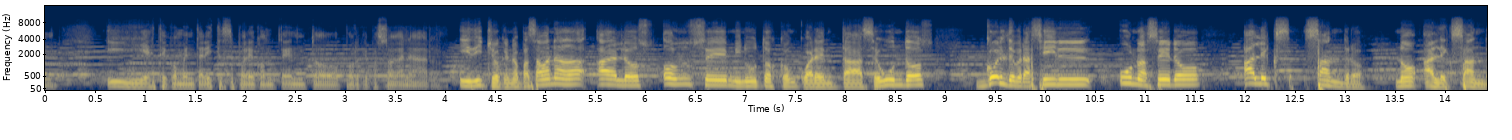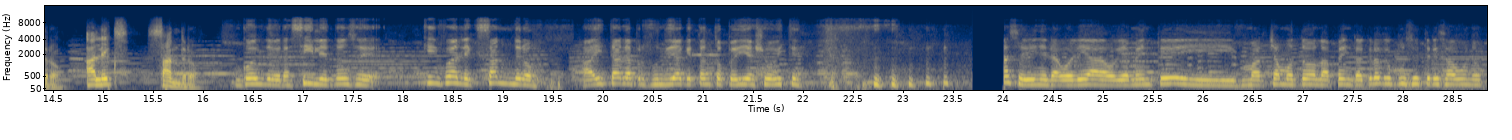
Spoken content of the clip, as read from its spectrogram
Y este comentarista se pone contento porque pasó a ganar. Y dicho que no pasaba nada, a los 11 minutos con 40 segundos, gol de Brasil 1 a 0, Alex Sandro, no Alexandro, Alex Sandro. Gol de Brasil, entonces, ¿quién fue Alexandro? Ahí está la profundidad que tanto pedía yo, ¿viste? Se viene la goleada, obviamente, y marchamos todo en la penca. Creo que puse 3 a 1.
